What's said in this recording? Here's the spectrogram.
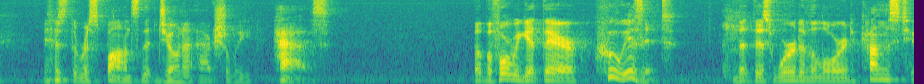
is the response that Jonah actually has. But before we get there, who is it that this word of the Lord comes to?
